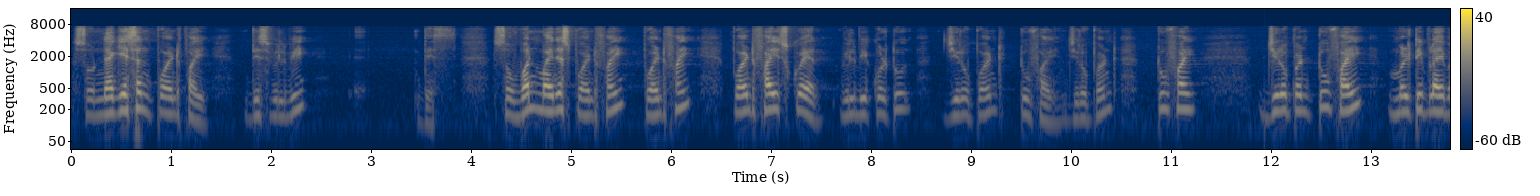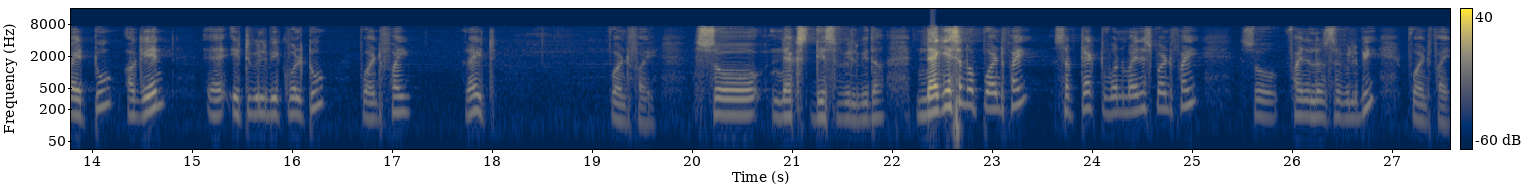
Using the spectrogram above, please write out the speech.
so negation 0.5 this will be this. So 1 minus 0.5 0.5 0.5 square will be equal to 0 0.25 0 0.25 0 0.25 multiply by 2 again uh, it will be equal to 0.5 right 0.5 so next this will be the negation of 0.5 subtract 1 minus 0.5 so final answer will be 0.5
